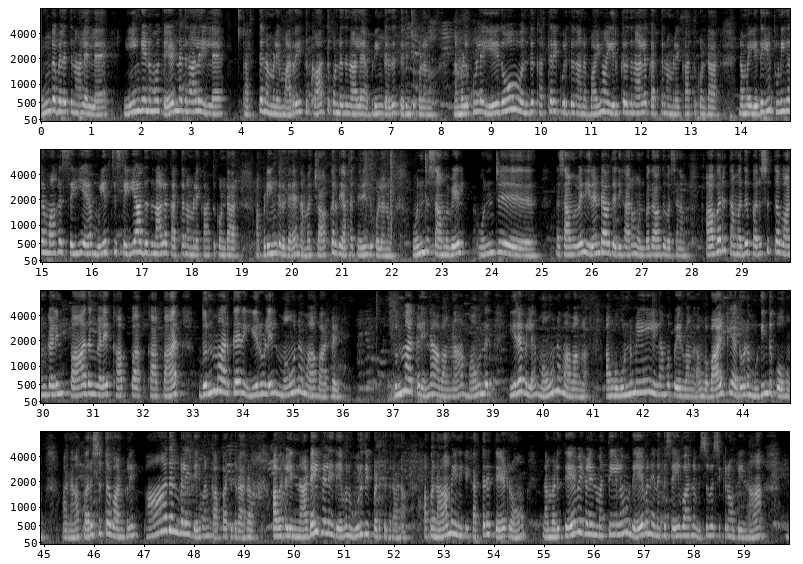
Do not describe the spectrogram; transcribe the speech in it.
உங்கள் பலத்தினால இல்லை. நீங்கள் என்னமோ தேடினதுனால இல்லை. கர்த்தர் நம்மளை மறைத்து காத்து கொண்டதுனால அப்படிங்கிறத தெரிஞ்சு கொள்ளணும் நம்மளுக்குள்ள ஏதோ வந்து கர்த்தரை குறித்ததான பயம் இருக்கிறதுனால கர்த்தர் நம்மளை காத்து கொண்டார். நம்ம எதையும் துணிகரமாக செய்ய முயற்சி செய்யாததுனால கர்த்தர் நம்மளை காத்து கொண்டார். அப்படிங்கிறத நம்ம ஜாக்கிரதையாக தெரிந்து கொள்ளணும். ஒன்று சாமுவேல் ஒன்று சாமுவேல் இரண்டாவது அதிகாரம் ஒன்பதாவது வசனம். அவர் தமது பரிசுத்தவான்களின் பாதங்களை காப்பா காப்பார் துன்மார்க்கர் இருளில் மௌனமாவார்கள். துன்மார்கள் என்ன ஆவாங்கன்னா மௌன இரவில் மௌனம் ஆவாங்களாம் அவங்க ஒன்றுமே இல்லாமல் போயிடுவாங்க அவங்க வாழ்க்கை அதோட முடிந்து போகும். ஆனால் பரிசுத்தவான்களின் பாதங்களை தேவன் காப்பாற்றுகிறாராம் அவர்களின் நடைகளை தேவன் உறுதிப்படுத்துகிறாராம் அப்போ நாம் இன்னைக்கு கர்த்தரை தேடுறோம். நம்மளுக்கு தேவைகளின் மத்தியிலும் தேவன் எனக்கு செய்வார்னு விசுவசிக்கிறோம் அப்படின்னா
